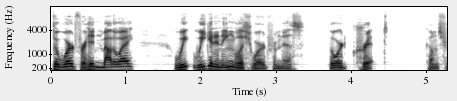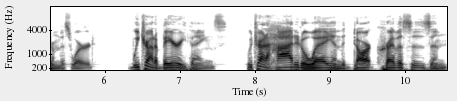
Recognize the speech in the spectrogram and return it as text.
The word for hidden, by the way, we, we get an English word from this. The word crypt comes from this word. We try to bury things. We try to hide it away in the dark crevices and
